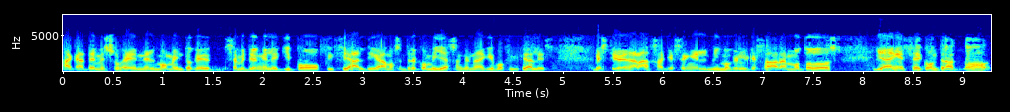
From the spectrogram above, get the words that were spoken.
a KTM en el momento que se metió en el equipo oficial, digamos, entre comillas, aunque no hay equipos oficiales, vestido de naranja, que es en el mismo que el que está ahora en Moto 2, ya en ese contrato,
